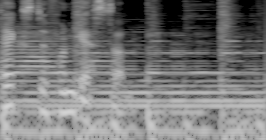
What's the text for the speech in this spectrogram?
Texte von gestern.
